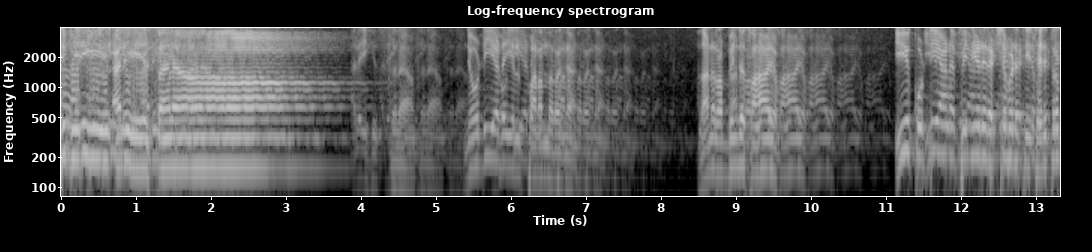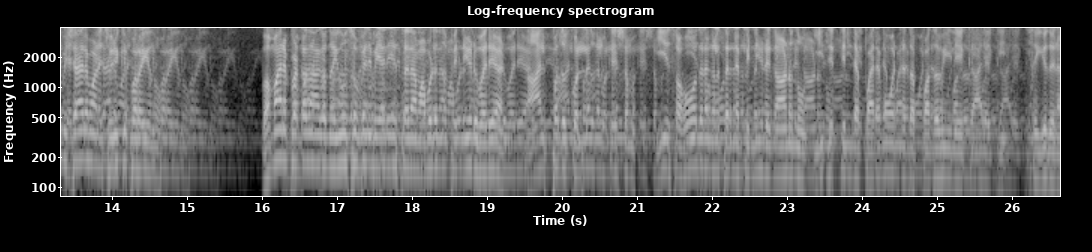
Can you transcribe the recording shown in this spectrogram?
ജിബ്രീൽ അലൈഹിസ്സലാം നൊടിയടയിൽ പറന്നിറങ്ങാൻ. അതാണ് റബ്ബിന്റെ സഹായം. ഈ കുട്ടിയാണ് പിന്നീട് രക്ഷപ്പെടുത്തി. ചരിത്രം വിശാലമാണ് ചുരുക്കി പറയുന്നു. ബഹുമാനപ്പെട്ടതാകുന്ന യൂസുഫ് നബി അലൈഹി സ്വലാം അവിടുന്ന് പിന്നീട് വരികയാണ്. നാൽപ്പത് കൊല്ലങ്ങൾക്ക് ശേഷം ഈ സഹോദരങ്ങൾ തന്നെ പിന്നീട് കാണുന്നു. ഈജിപ്തിന്റെ പരമോന്നത പദവിയിലേക്ക് ആരെത്തി? സയ്യിദുന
